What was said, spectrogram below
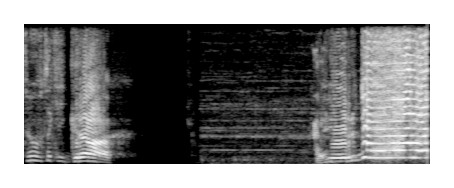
Czemu w takich grach? Pierdolę!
